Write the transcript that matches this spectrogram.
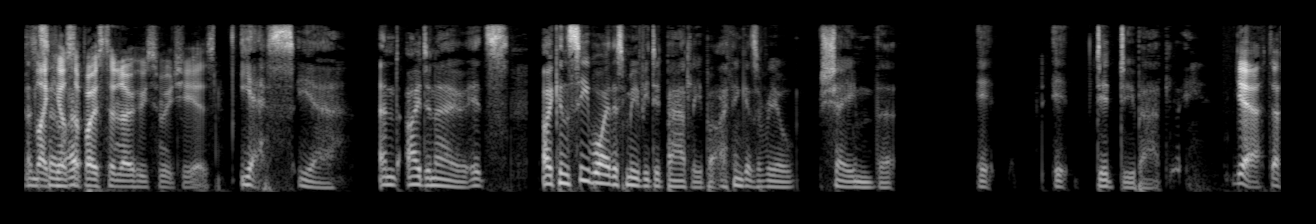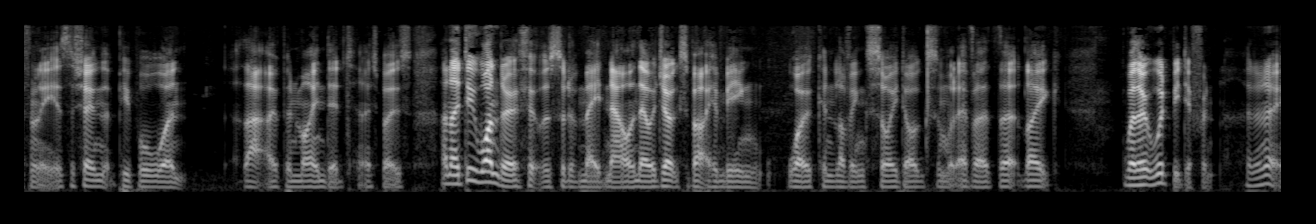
It's And like so you're I- supposed to know who Smoochy is. Yes, yeah. And I don't know, it's I can see why this movie did badly, but I think it's a real shame that it it did do badly. Yeah, definitely. It's a shame that people weren't that open minded, I suppose. And I do wonder if it was sort of made now and there were jokes about him being woke and loving soy dogs and whatever, that like whether it would be different. I don't know.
